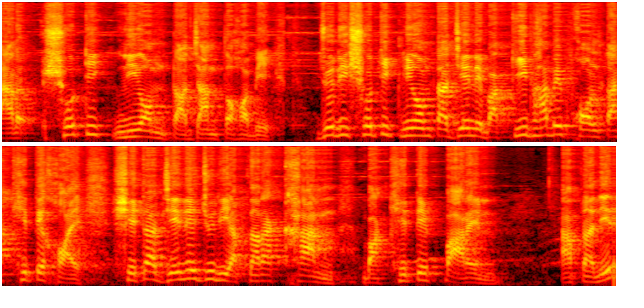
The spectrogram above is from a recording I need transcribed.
তার সঠিক নিয়মটা জানতে হবে। যদি সঠিক নিয়মটা জেনে বা কীভাবে ফলটা খেতে হয়, সেটা জেনে যদি আপনারা খান বা খেতে পারেন আপনাদের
